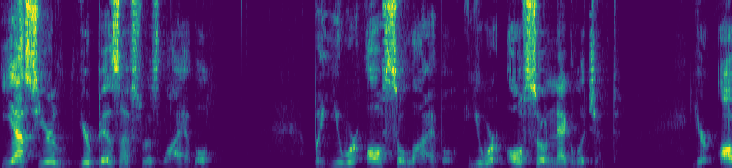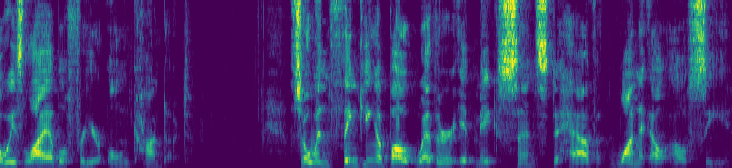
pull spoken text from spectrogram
yes, your, your business was liable, but you were also liable. You were also negligent. You're always liable for your own conduct. So, when thinking about whether it makes sense to have one LLC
